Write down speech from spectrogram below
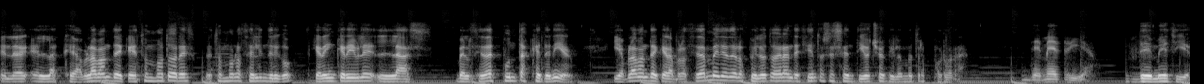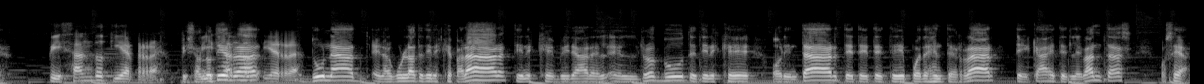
en, las que hablaban de que estos motores, estos monocilíndricos, que era increíble las velocidades puntas que tenían. Y hablaban de que la velocidad media de los pilotos eran de 168 kilómetros por hora. De media. De media. Pisando tierra. Pisando, tierra, tierra, Duna, en algún lado te tienes que parar, tienes que mirar el, el roadbook, te tienes que orientar, te, te, te, puedes enterrar, te caes, te levantas. O sea,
